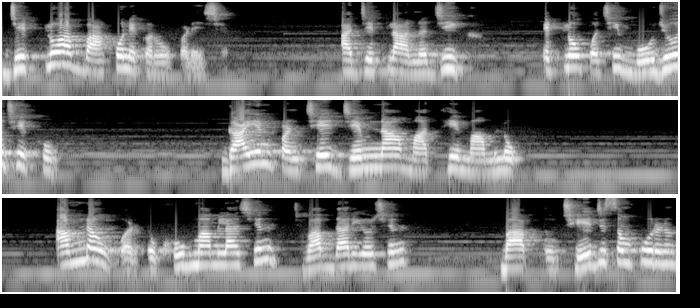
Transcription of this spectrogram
જેટલો આ બાળકોને કરવો પડે છે. આ જેટલા નજીક, એટલો પછી બોજો છે ખૂબ. ગાયન પણ છે જેમના માથે મામલો. આમના ઉપર તો ખૂબ મામલા છે ને, જવાબદારીઓ છે ને. બાપ તો છે જ સંપૂર્ણ.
